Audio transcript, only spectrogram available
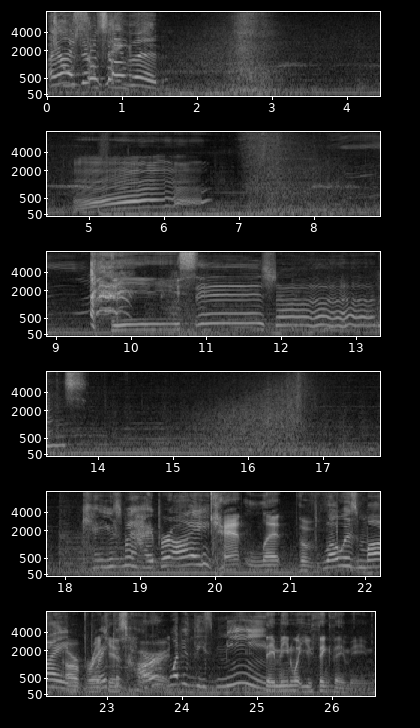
I gotta do something. Mm. Decisions. Can't use my hyper eye. Can't let the. Blow his mind. Or break his heart. What do these mean? They mean what you think they mean.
